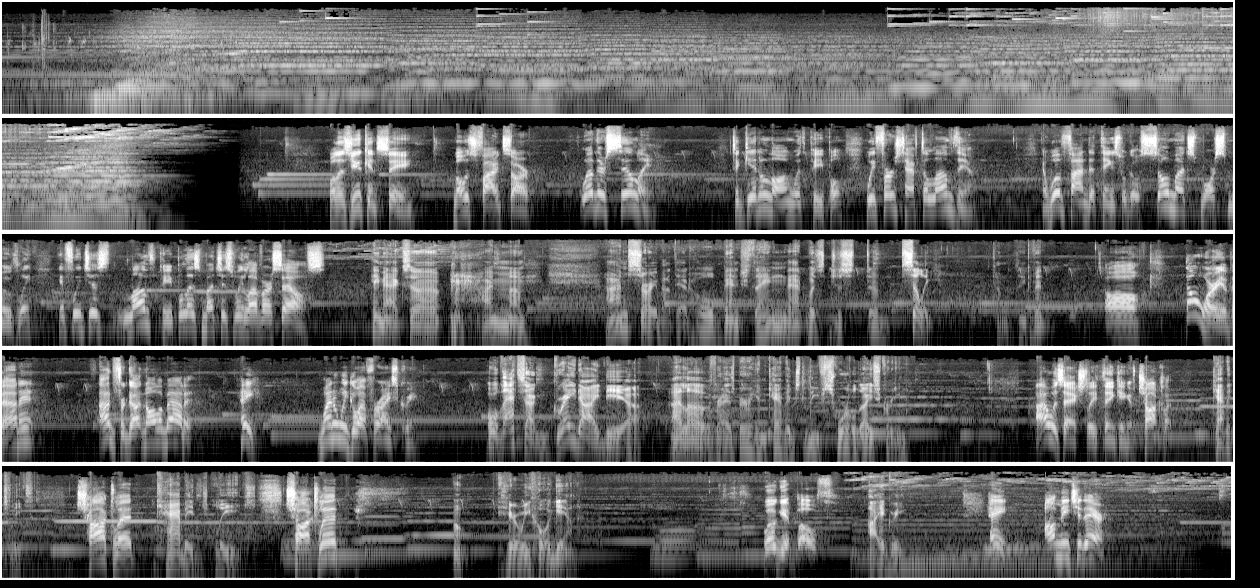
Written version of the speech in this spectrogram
Well, as you can see, most fights are, well, they're silly. To get along with people, we first have to love them. And we'll find that things will go so much more smoothly if we just love people as much as we love ourselves. Hey, Max, uh, I'm, um, I'm sorry about that whole bench thing. That was just, uh, silly, come to think of it. Oh, don't worry about it. I'd forgotten all about it. Hey, why don't we go out for ice cream? Oh, that's a great idea. I love raspberry and cabbage leaf swirled ice cream. I was actually thinking of chocolate. Cabbage leaves. Chocolate. Cabbage leaves. Chocolate. Oh, here we go again. We'll get both. I agree. Hey, I'll meet you there.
